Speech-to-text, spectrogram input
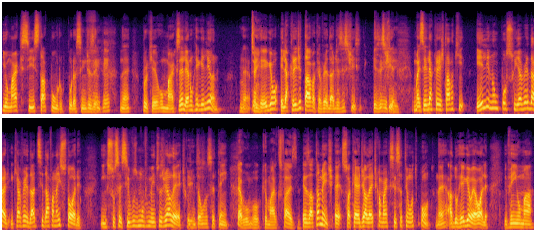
e o marxista puro, por assim dizer, Uhum. né? Porque o Marx ele era um hegeliano. Né? O. Hegel ele acreditava que a verdade existisse, existia, Sim, sim. mas ele acreditava que ele não possuía a verdade e que a verdade se dava na história, em sucessivos movimentos dialéticos. Então você tem É o, que o Marx faz. Né? Exatamente. É, só que a dialética marxista tem um outro ponto, né? A do Hegel é, olha, vem uma,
